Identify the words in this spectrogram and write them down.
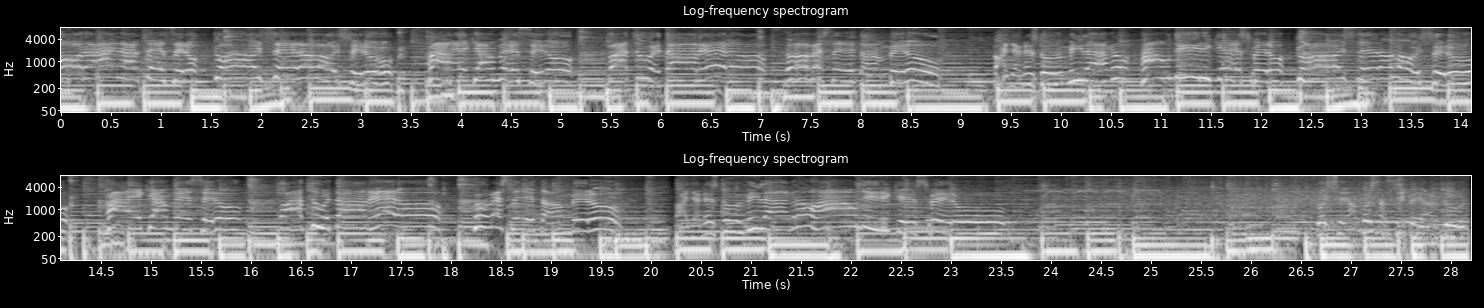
orain arte zero Goizero, goizero, haekan bezero Batzuetan ero, besteetan bero. Baina ez dut milagro, haundirik espero Goizero, goizero, Ez dut milagro, haundirik espero. Goizean goizazi behar dut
